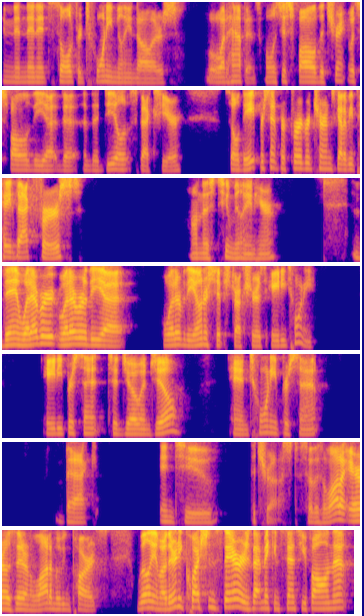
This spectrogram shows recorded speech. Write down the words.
and, and then it's sold for 20 million dollars. Well, what happens? Well, let's just follow the train. Let's follow the uh, the the deal specs here. So the eight percent preferred return's got to be paid back first on this two million here then whatever whatever the uh, whatever the ownership structure is 80 20 80% to joe and jill and 20% back into the trust so there's a lot of arrows there and a lot of moving parts william are there any questions there is that making sense you following that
